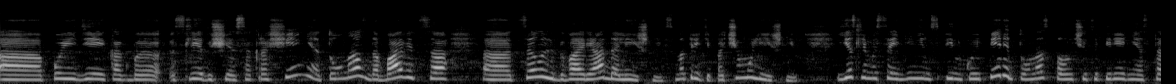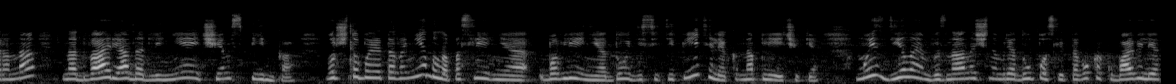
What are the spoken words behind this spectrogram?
а, по идее как бы следующее сокращение, то у нас добавится а, целых два ряда лишних. Смотрите, почему лишних? Если мы соединим спинку и перед, то у нас получится передняя сторона на два ряда длиннее, чем спинка. Вот чтобы этого не было, последнее убавление до 10 петелек на плечике мы сделаем в изнаночном ряду после того, как убавили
